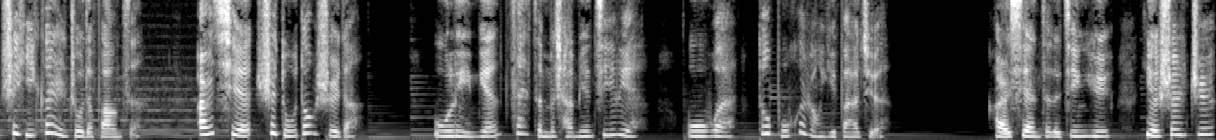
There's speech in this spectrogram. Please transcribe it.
是一个人住的房子，而且是独栋式的，屋里面再怎么缠绵激烈，屋外都不会容易发觉。而现在的金玉也深知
